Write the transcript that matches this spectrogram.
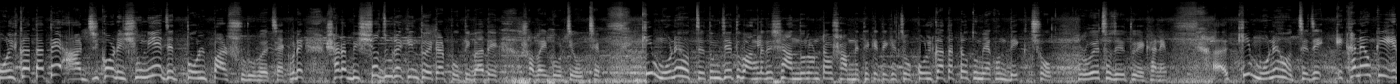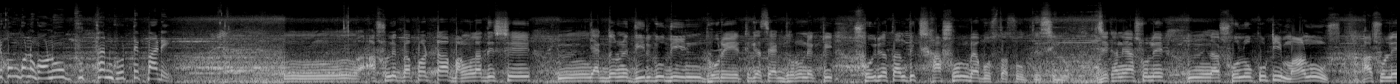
কলকাতাতে আর্জিকর ইস্যু নিয়ে যে তোলপাড় শুরু হয়েছে, একেবারে সারা বিশ্ব জুড়ে কিন্তু এটার প্রতিবাদে সবাই গর্জে উঠছে। কি মনে হচ্ছে? তুমি যেহেতু বাংলাদেশের আন্দোলনটাও সামনে থেকে দেখেছ, কলকাতাটাও তুমি এখন দেখছ, রয়েছো যেহেতু এখানে কি মনে হচ্ছে যে এখানেও কি এরকম কোনো গণ অভ্যুত্থান ঘটতে পারে? আসলে ব্যাপারটা বাংলাদেশে এক ধরনের দীর্ঘদিন ধরে, ঠিক আছে, এক ধরনের একটি স্বৈরতান্ত্রিক শাসন ব্যবস্থা চলতেছিল, যেখানে আসলে ষোলো কোটি মানুষ আসলে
